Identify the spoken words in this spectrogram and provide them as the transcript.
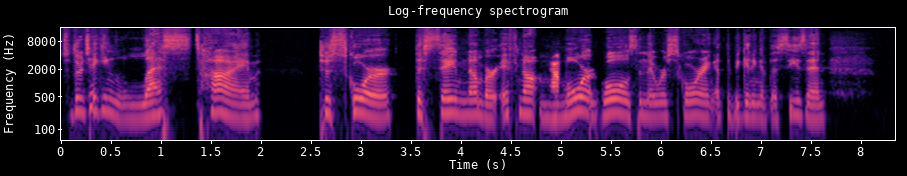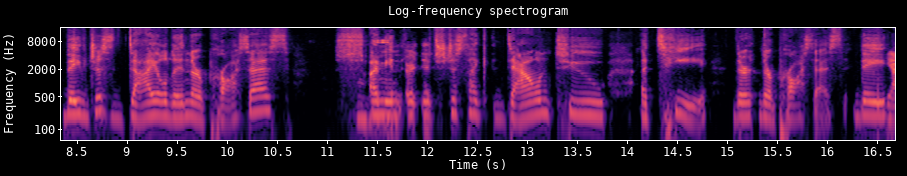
So they're taking less time to score the same number, if not Yeah. more goals than they were scoring at the beginning of the season. They've just dialed in their process. I Mhm. mean, it's just like down to a T their their process. They Yeah.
